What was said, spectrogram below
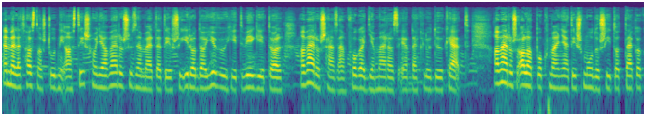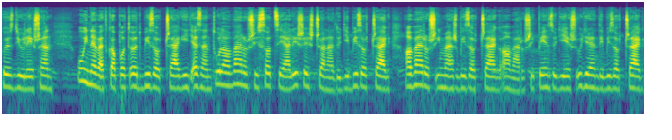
Emellett hasznos tudni azt is, hogy a Városüzemeltetési Iroda jövő hét végétől a Városházán fogadja már az érdeklődőket. A város alapokmányát is módosították a közgyűlésen. Új nevet kapott öt bizottság, így ezentúl a Városi Szociális és Családügyi Bizottság, a Város Imás Bizottság, a Városi Pénzügyi és Ügyrendi Bizottság,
